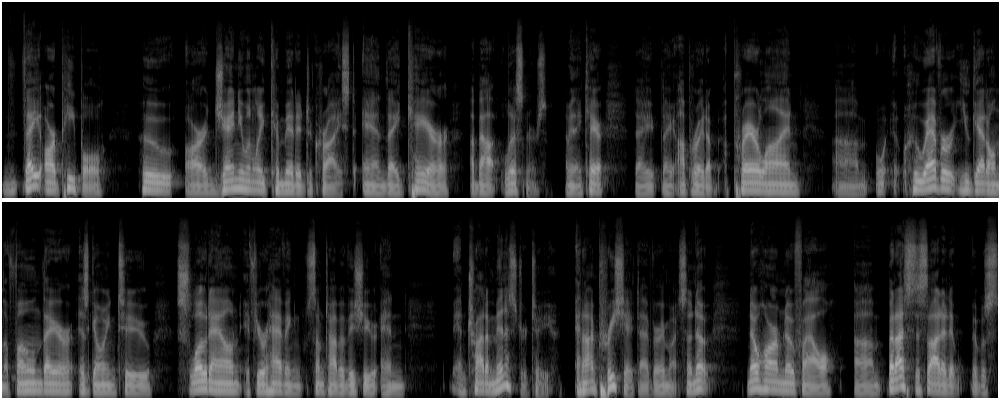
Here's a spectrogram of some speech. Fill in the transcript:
they are people who are genuinely committed to Christ and they care about listeners. I mean, they care. They they operate a, a prayer line. Um, wh- whoever you get on the phone there is going to slow down if you're having some type of issue and and try to minister to you. And I appreciate that very much. So no no harm, no foul. Um, but I just decided it, it was,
